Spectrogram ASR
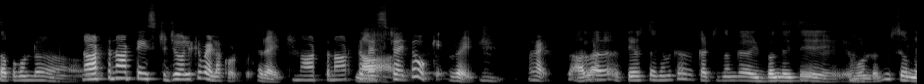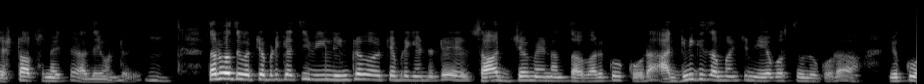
తప్పకుండా నార్త్ నార్త్ ఈస్ట్ జోలికి వెళ్ళకూడదు రైట్ నార్త్ నార్త్ వెస్ట్ అయితే ఓకే రైట్. అలా చేస్తే కనుక ఖచ్చితంగా ఇబ్బంది అయితే Hmm. ఉండదు. సో నెక్స్ట్ ఆప్షన్ అయితే అదే ఉంటుంది. ఉమ్, తర్వాత వచ్చేప్పటికైతే వీళ్ళ ఇంట్లో వచ్చేప్పటికి ఏంటంటే సాధ్యమైనంత వరకు కూడా అగ్నికి సంబంధించిన ఏ వస్తువులు కూడా ఎక్కువ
